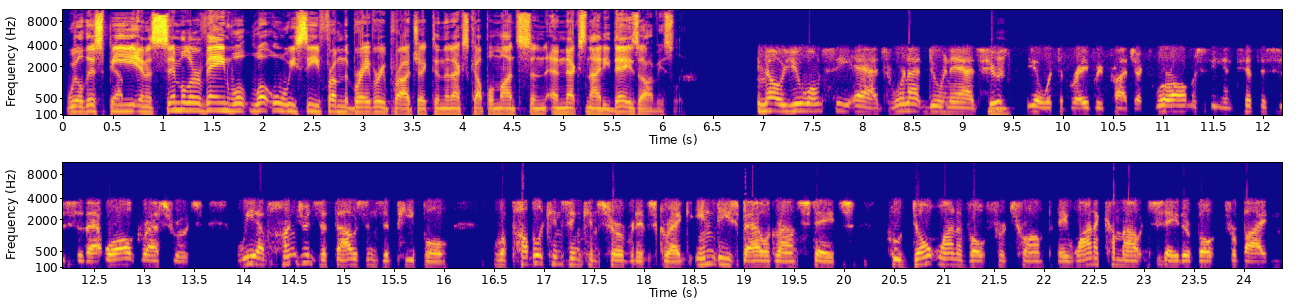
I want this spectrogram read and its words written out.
Will this be yep. in a similar vein? What, what, will we see from the Bravery Project in the next couple months and, and next 90 days, obviously? No, you won't see ads. We're not doing ads. Here's mm-hmm. the deal with the Bravery Project. We're almost the antithesis of that. We're all grassroots. We have hundreds of thousands of people, Republicans and conservatives, Greg, in these battleground states – who don't want to vote for Trump. They want to come out and say they're voting for Biden.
